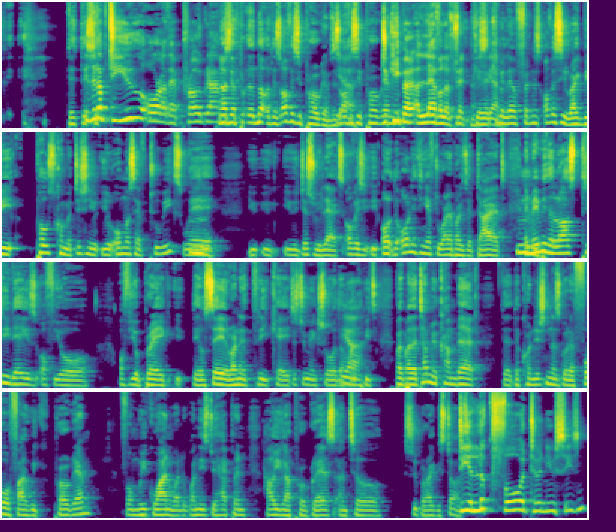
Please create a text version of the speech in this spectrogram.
The, the, Is it up to you, or are there programs no, there- no, there's obviously programs. There's Yeah. obviously programs to keep a, a level of fitness? keep, yeah. keep a level of fitness. Obviously, rugby post competition, you, you almost have two weeks where Mm. you, you you just relax. Obviously, you, the only thing you have to worry about is your diet, Mm. and maybe the last three days of your of your break, they'll say run a three k just to make sure the Yeah. heart beats. But by the time you come back, the the conditioner's got a four or five week program from week one. What what needs to happen, how you got progress until Super Rugby starts. Do you look forward to a new season,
